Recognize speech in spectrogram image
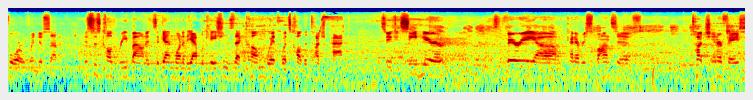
for Windows 7. This is called Rebound. It's again one of the applications that come with what's called the Touch Pack. So you can see here, it's a very um, kind of responsive touch interface.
